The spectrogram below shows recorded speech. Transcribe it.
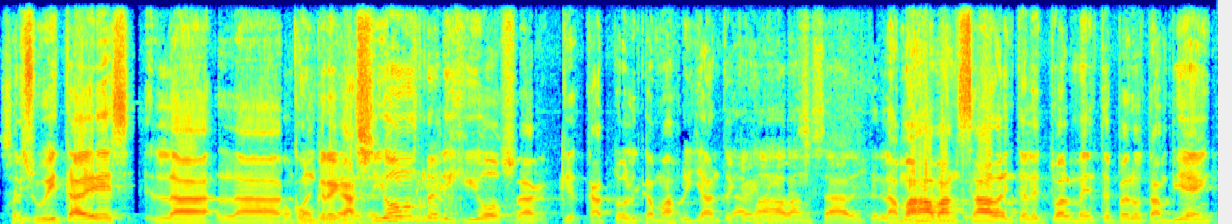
Sí. Jesuita es la, la congregación religiosa que- católica más brillante La que hay. más avanzada La más avanzada intelectualmente, pero también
